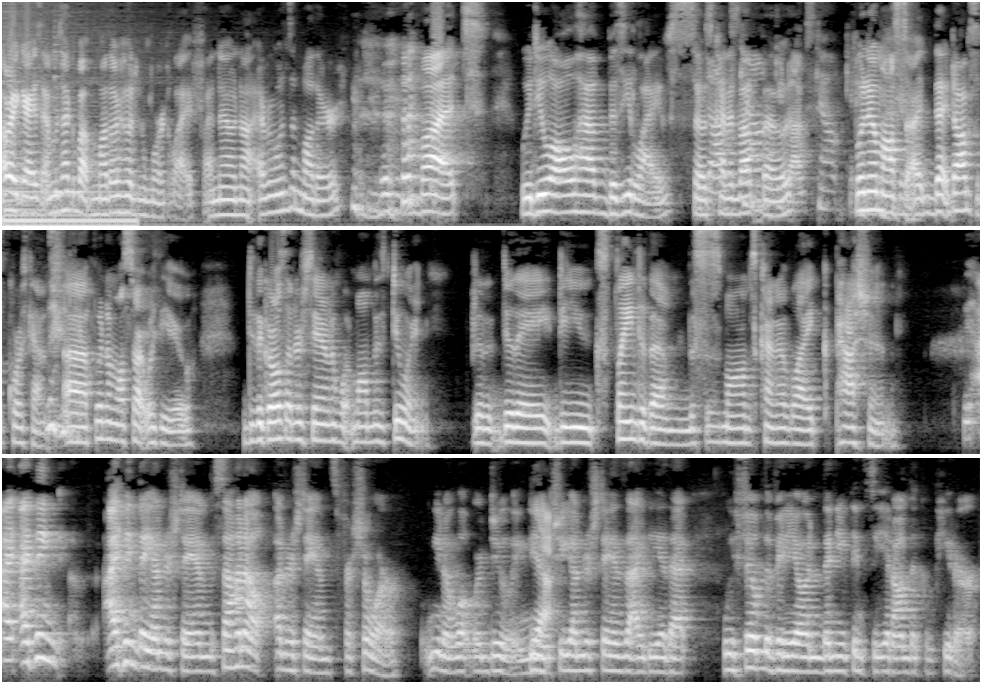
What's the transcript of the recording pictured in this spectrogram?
All right, guys, I'm going to talk about motherhood and work life. I know not everyone's a mother, but we do all have busy lives. So Do it's kind of about count? Do both. dogs count? Kidding. Poonam, I'll start. that- Dogs, of course, count. Uh, Poonam, I'll start with you. Do the girls understand what mom is doing? Do, do they? Do you explain to them this is mom's kind of like passion? I, I think I think they understand. Sahana understands for sure. You know what we're doing. You know, Yeah. she understands the idea that we film the video and then you can see it on the computer.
